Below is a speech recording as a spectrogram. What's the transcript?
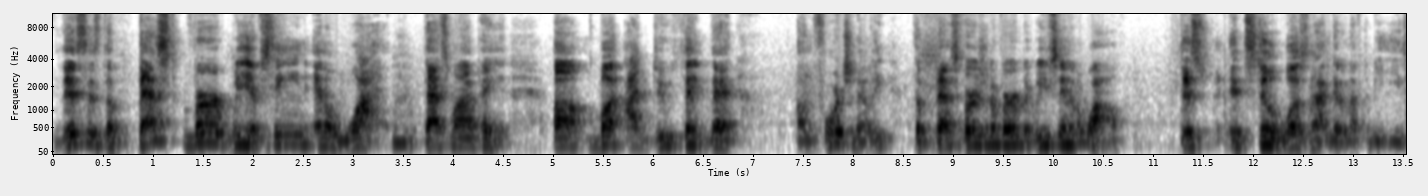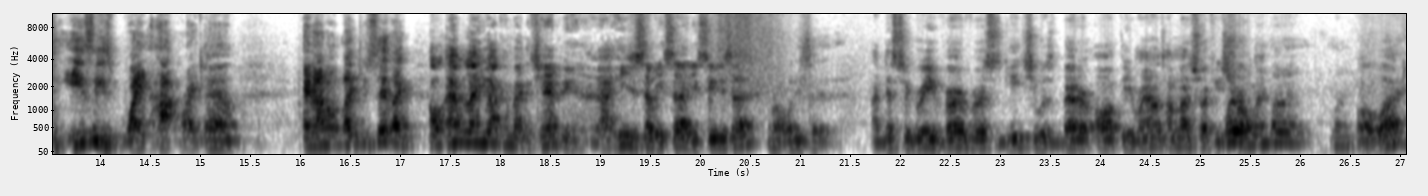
This is the best verb we have seen in a while. Mm-hmm. That's my opinion. Uh, but I do think that, unfortunately, the best version of verb that we've seen in a while, this it still was not good enough to be easy. Easy's white hot right now, and I don't like you said like. Oh, M Lane, you gotta come back a champion. Uh, He just said what he said. You see what he said? No, what he said. I disagree. Verb versus Geechi was better all three rounds. I'm not sure if he's Wait, trolling wait, wait, wait. or what.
